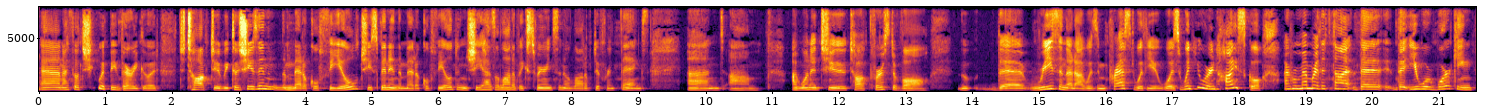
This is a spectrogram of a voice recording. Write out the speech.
And I thought she would be very good to talk to because she's in the medical field. She's been in the medical field and she has a lot of experience in a lot of different things. And um, I wanted to talk, first of all, the reason that I was impressed with you was when you were in high school. I remember the time that that you were working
